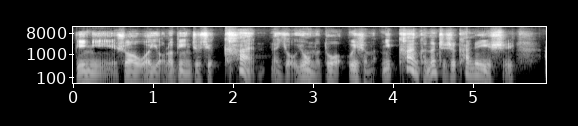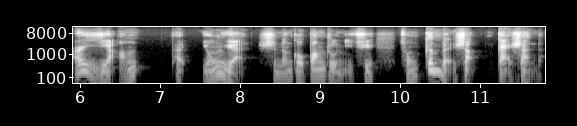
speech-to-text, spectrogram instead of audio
比你说我有了病就去看那有用的多。为什么？你看可能只是看这一时，而养。它永远是能够帮助你去从根本上改善的。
